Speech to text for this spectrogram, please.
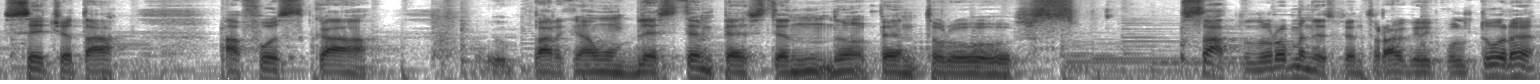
Seceta a fost ca parcă un blestem peste, pentru satul românesc pentru agricultură,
